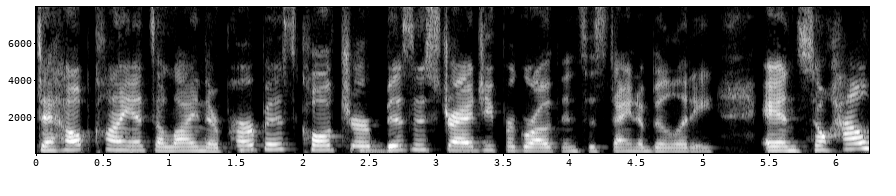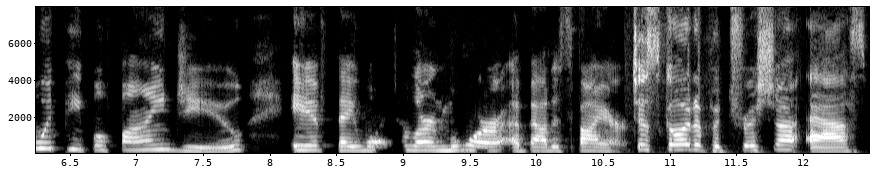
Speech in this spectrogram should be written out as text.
to help clients align their purpose, culture, business strategy for growth and sustainability. And so, how would people find you if they want to learn more about Aspire? Just go to Patricia Asp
